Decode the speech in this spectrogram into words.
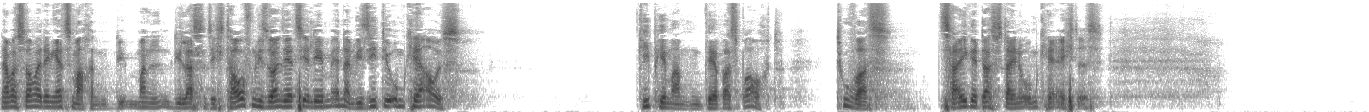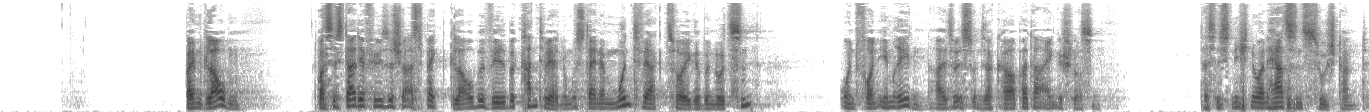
na, was sollen wir denn jetzt machen? Die, man, die lassen sich taufen, wie sollen sie jetzt ihr Leben ändern? Wie sieht die Umkehr aus? Gib jemandem, der was braucht. Tu was. Zeige, dass deine Umkehr echt ist. Beim Glauben. Was ist da der physische Aspekt? Glaube will bekannt werden. Du musst deine Mundwerkzeuge benutzen und von ihm reden. Also ist unser Körper da eingeschlossen. Das ist nicht nur ein Herzenszustand.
